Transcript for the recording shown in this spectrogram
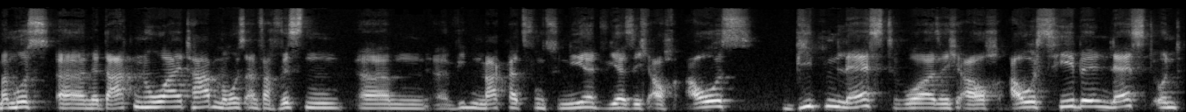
Man muss äh, eine Datenhoheit haben. Man muss einfach wissen, ähm, wie ein Marktplatz funktioniert, wie er sich auch ausbieten lässt, wo er sich auch aushebeln lässt. Und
